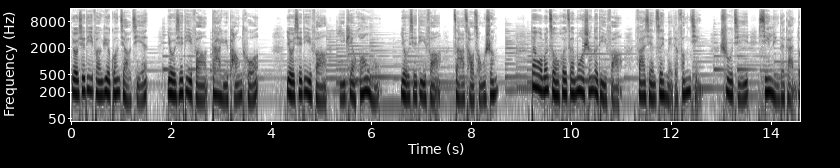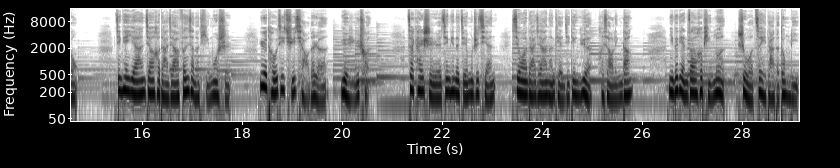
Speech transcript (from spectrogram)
有些地方月光皎洁，有些地方大雨滂沱，有些地方一片荒芜，有些地方杂草丛生。但我们总会在陌生的地方发现最美的风景，触及心灵的感动。今天叶安将和大家分享的题目是：越投机取巧的人越愚蠢。在开始今天的节目之前。希望大家能点击订阅和小铃铛，你的点赞和评论是我最大的动力。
